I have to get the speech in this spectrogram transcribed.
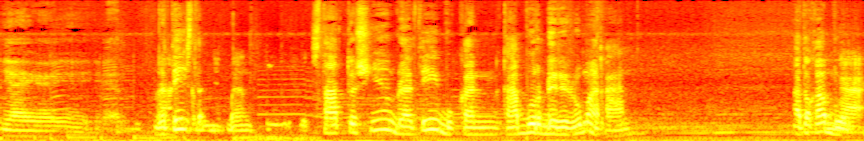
Iya iya iya. Nah, Berarti sta- banyak bantu statusnya berarti bukan kabur dari rumah kan? Atau kabur? Enggak.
